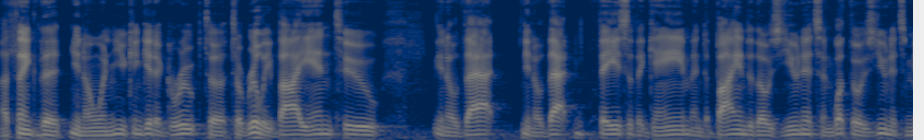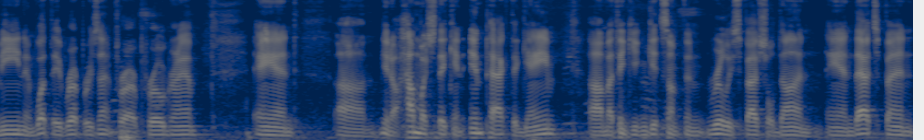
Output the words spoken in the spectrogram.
I think that you know when you can get a group to to really buy into, you know that you know that phase of the game and to buy into those units and what those units mean and what they represent for our program, and um, you know how much they can impact the game. Um, I think you can get something really special done, and that's been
